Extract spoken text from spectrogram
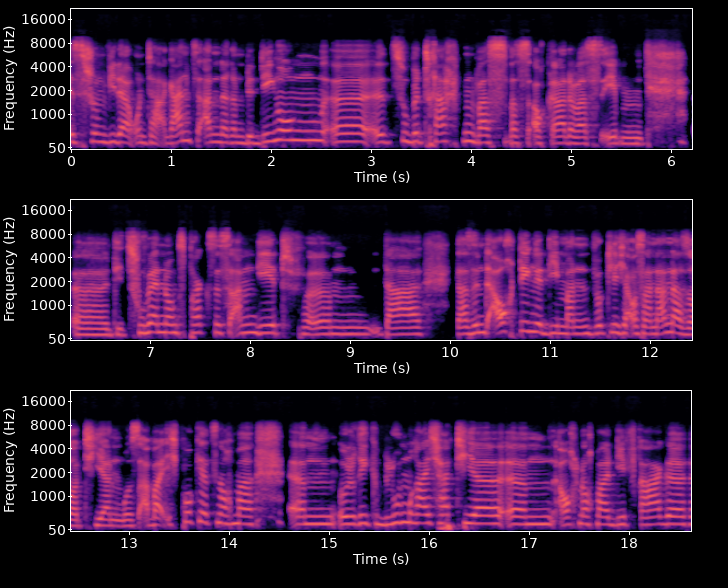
ist schon wieder unter ganz anderen Bedingungen äh, zu betrachten, was, was auch gerade was eben äh, die Zuwendungspraxis angeht. Ähm, da, da sind auch Dinge, die man wirklich auseinandersortieren muss. Aber ich gucke jetzt noch mal ähm, Ulrike Blumenreich hat hier ähm, auch nochmal die Frage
